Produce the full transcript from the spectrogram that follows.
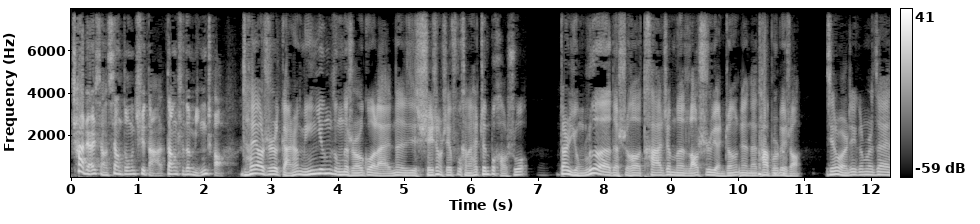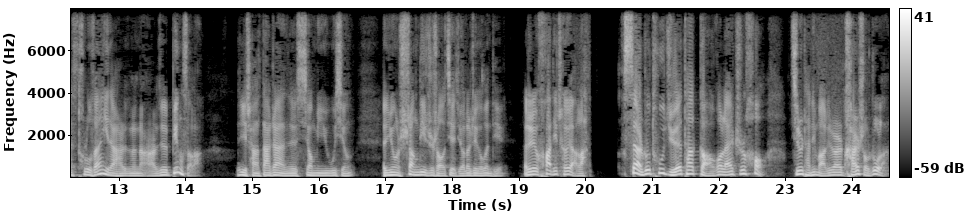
差点想向东去打当时的明朝。他要是赶上明英宗的时候过来，那谁胜谁负可能还真不好说。但是永乐的时候，他这么劳师远征，那那他不是对手。结果这哥们儿在吐鲁番一带还是在哪儿就病死了，一场大战就消弭于无形，用上帝之手解决了这个问题。这个话题扯远了。塞尔柱突厥他搞过来之后，君士坦丁堡这边还是守住了。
